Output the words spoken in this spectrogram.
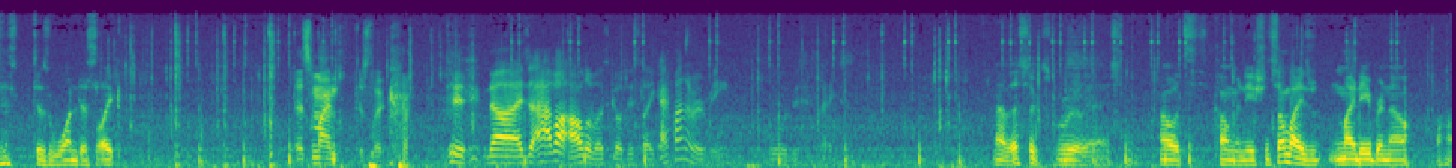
just, just one dislike. It's mine. Just like. no, it's, how about all of us go dislike? I found a ravine. Ooh, this is nice. Now this looks really nice. Oh, it's a combination. Somebody's my neighbor now. Uh-huh.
